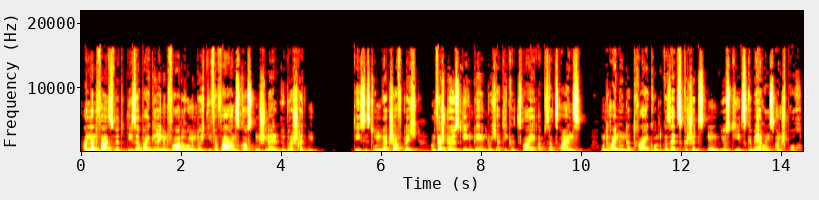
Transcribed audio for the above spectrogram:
Andernfalls wird dieser bei geringen Forderungen durch die Verfahrenskosten schnell überschritten. Dies ist unwirtschaftlich und verstößt gegen den durch Artikel 2 Absatz 1 und 103 Grundgesetz geschützten Justizgewährungsanspruch.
